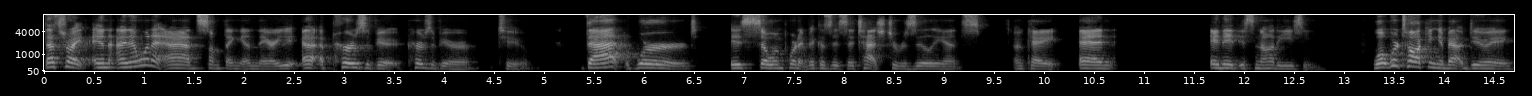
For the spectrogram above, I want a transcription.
That's right. And, and I want to add something in there. You, uh, persevere, persevere too. That word is so important because it's attached to resilience. Okay. And and it is not easy. What we're talking about doing,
